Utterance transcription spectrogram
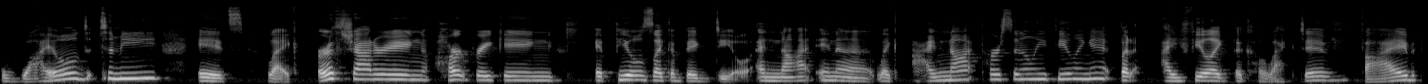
wild to me. It's like earth shattering, heartbreaking, it feels like a big deal and not in a like I'm not personally feeling it, but I feel like the collective vibe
